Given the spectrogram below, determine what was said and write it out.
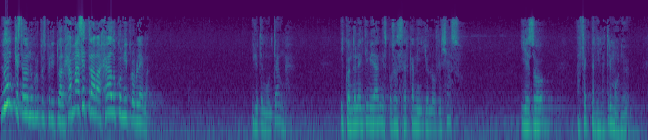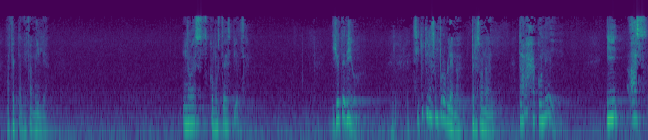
nunca he estado en un grupo espiritual, jamás he trabajado con mi problema. Y yo tengo un trauma. Y cuando en la intimidad mi esposa se acerca a mí, yo lo rechazo. Y eso afecta a mi matrimonio, afecta a mi familia. No es como ustedes piensan. Y yo te digo, si tú tienes un problema personal, trabaja con él. Y haz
